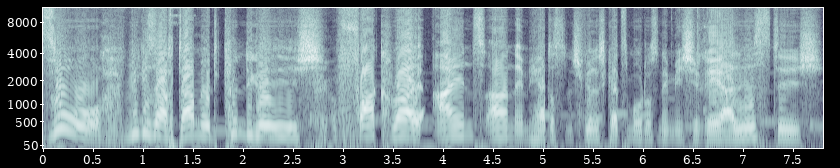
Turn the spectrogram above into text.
So, wie gesagt, damit kündige ich Far Cry 1 an, im härtesten Schwierigkeitsmodus, nämlich realistisch.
